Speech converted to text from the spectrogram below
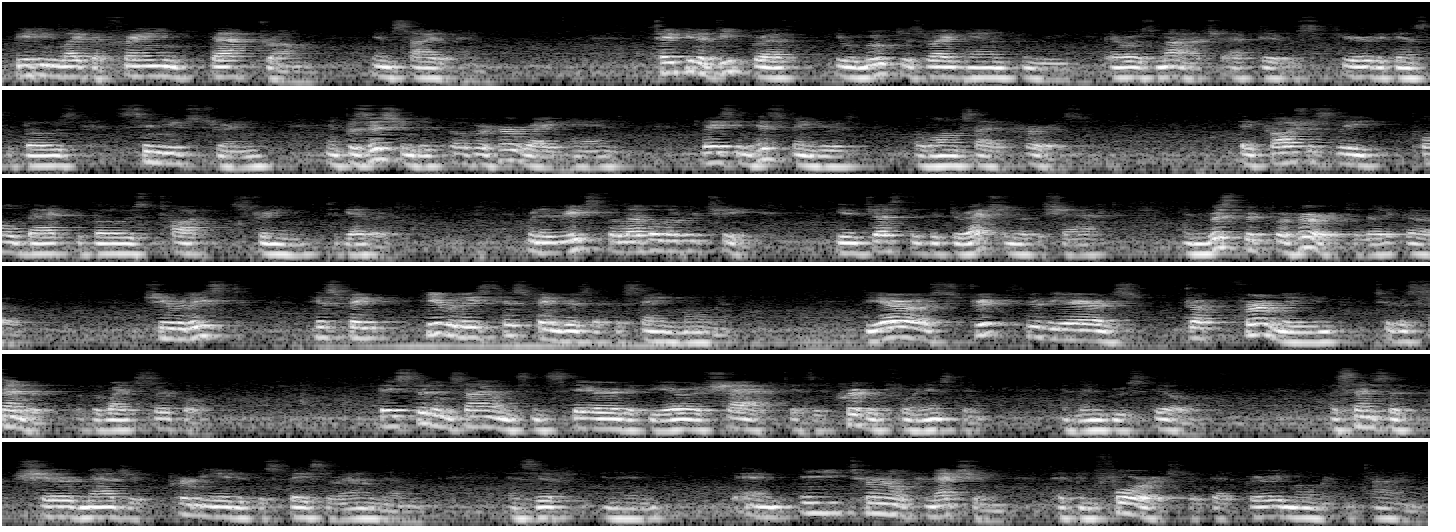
beating like a framed daft drum inside of him. Taking a deep breath, he removed his right hand from the arrow's notch after it was secured against the bow's sinewed string and positioned it over her right hand, placing his fingers alongside of hers. They cautiously pulled back the bow's taut string together. When it reached the level of her cheek, he adjusted the direction of the shaft and whispered for her to let it go. She released his fing- he released his fingers at the same moment. The arrow streaked through the air and struck firmly into the center of the white circle. They stood in silence and stared at the arrow's shaft as it quivered for an instant and then grew still. A sense of shared magic permeated the space around them, as if an, an eternal connection had been forged at that very moment in time.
